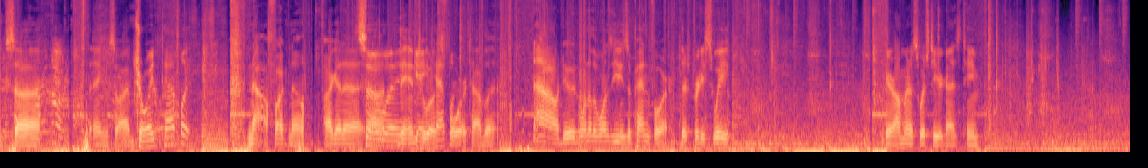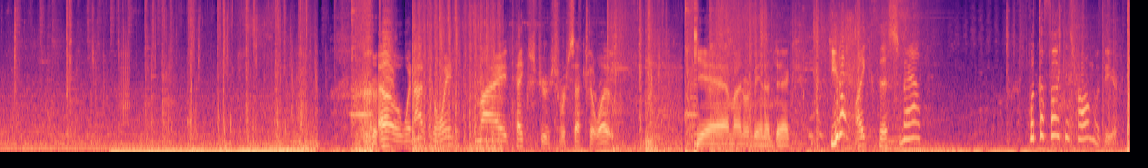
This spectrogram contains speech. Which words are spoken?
Jake's uh, thing, so I. Droid tablet? Nah, fuck no. I got a So, uh, the gay Intuos tablet? 4 tablet. No, dude, one of the ones you use a pen for. They're pretty sweet. Here, I'm gonna switch to your guys' team. oh, when I joined, my textures were set to low. Yeah, mine were being a dick. You don't like this map? What the fuck is wrong with you?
